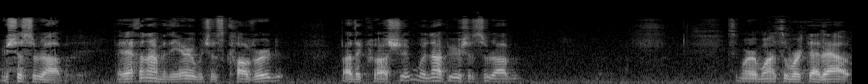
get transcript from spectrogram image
Rosh But Echanam, the area which was covered by the crushim, would not be Rosh Somewhere wants to work that out.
